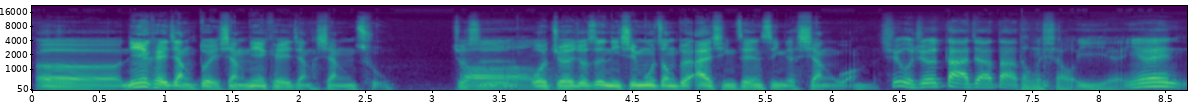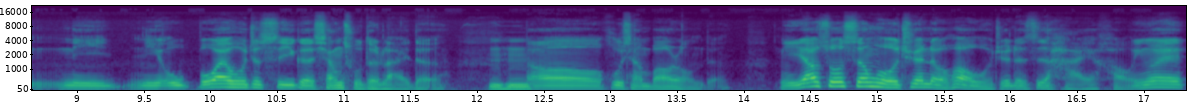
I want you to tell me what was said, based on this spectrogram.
呃，你也可以讲对象，你也可以讲相处。就是我觉得，就是你心目中对爱情这件事情的向往。其实我觉得大家大同小异耶，因为你你无不外乎就是一个相处得来的，嗯哼，然后互相包容的。你要说生活圈的话，我觉得是还好，因为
